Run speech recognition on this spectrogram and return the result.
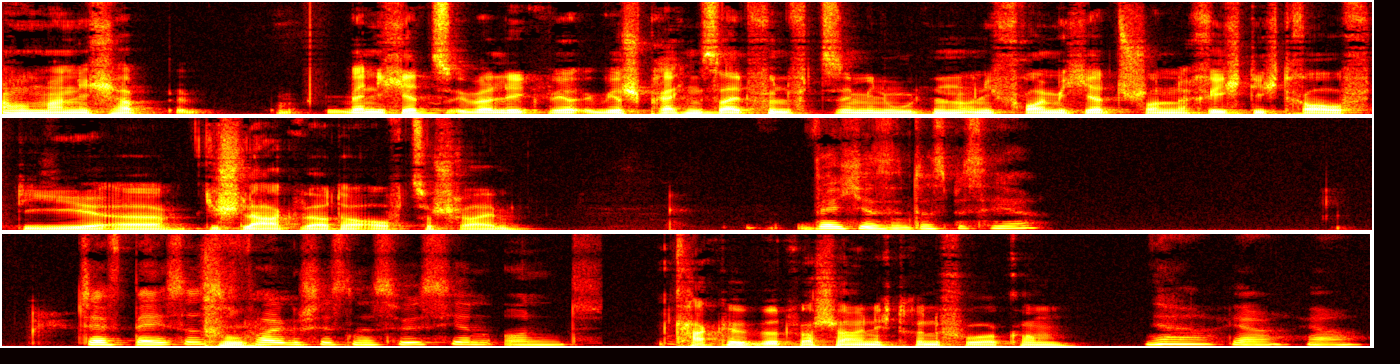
Oh Mann, ich hab, wenn ich jetzt überlege, wir, wir sprechen seit 15 Minuten und ich freue mich jetzt schon richtig drauf, die, äh, die Schlagwörter aufzuschreiben. Welche sind das bisher? Jeff Bezos, Puh. vollgeschissenes Höschen und Kacke wird wahrscheinlich drin vorkommen. ja, ja, ja.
